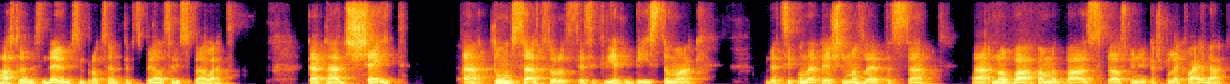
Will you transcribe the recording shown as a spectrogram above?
80-90%, kad spēles ir izspēlētas. Kā tāda šeit, tumsa atturoties ir krietni bīstamāk, bet ciprunēties ir mazliet tas no pamatbāzes spēles, viņi vienkārši paliek vairāk,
